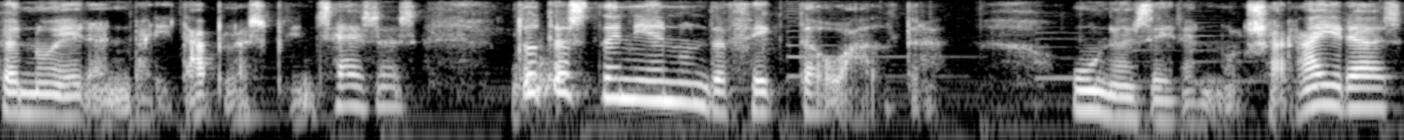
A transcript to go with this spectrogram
que no eren veritables princeses, totes tenien un defecte o altre. Unes eren molt xerraires,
